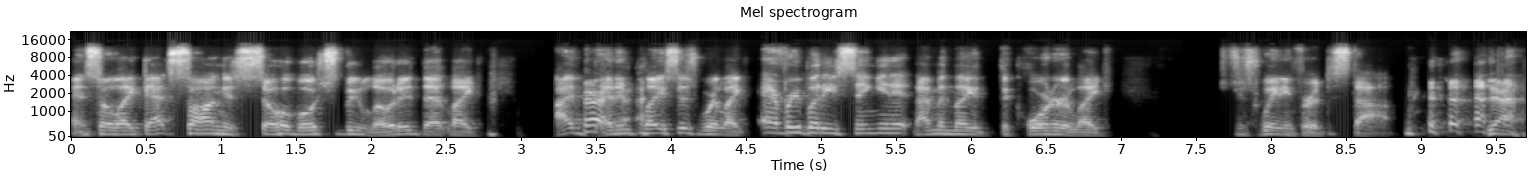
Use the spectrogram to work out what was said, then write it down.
And so, like, that song is so emotionally loaded that, like, I've been in places where like everybody's singing it, and I'm in like the corner, like, just waiting for it to stop. Yeah,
